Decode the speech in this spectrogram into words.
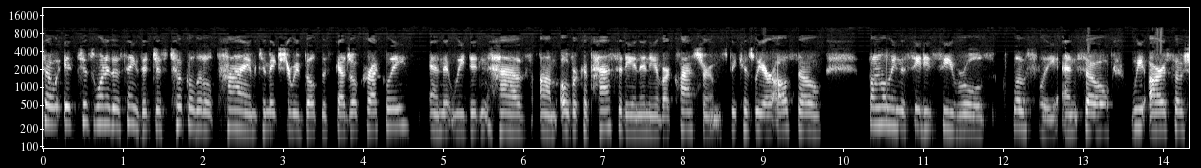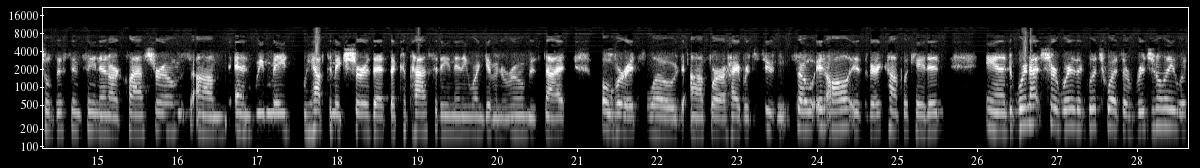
so it's just one of those things. It just took a little time to make sure we built the schedule correctly and that we didn't have um, overcapacity in any of our classrooms because we are also following the CDC rules closely. And so we are social distancing in our classrooms, um, and we made we have to make sure that the capacity in any one given room is not over its load uh, for our hybrid students. So it all is very complicated. And we're not sure where the glitch was originally with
